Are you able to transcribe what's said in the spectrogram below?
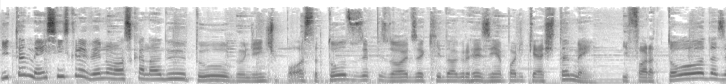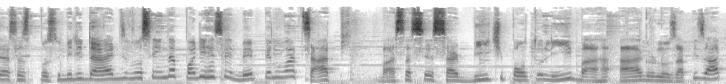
E também se inscrever no nosso canal do YouTube, onde a gente posta todos os episódios aqui do Agro Resenha Podcast também. E fora todas essas possibilidades, você ainda pode receber pelo WhatsApp. Basta acessar bit.ly barra agro no Zap Zap,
